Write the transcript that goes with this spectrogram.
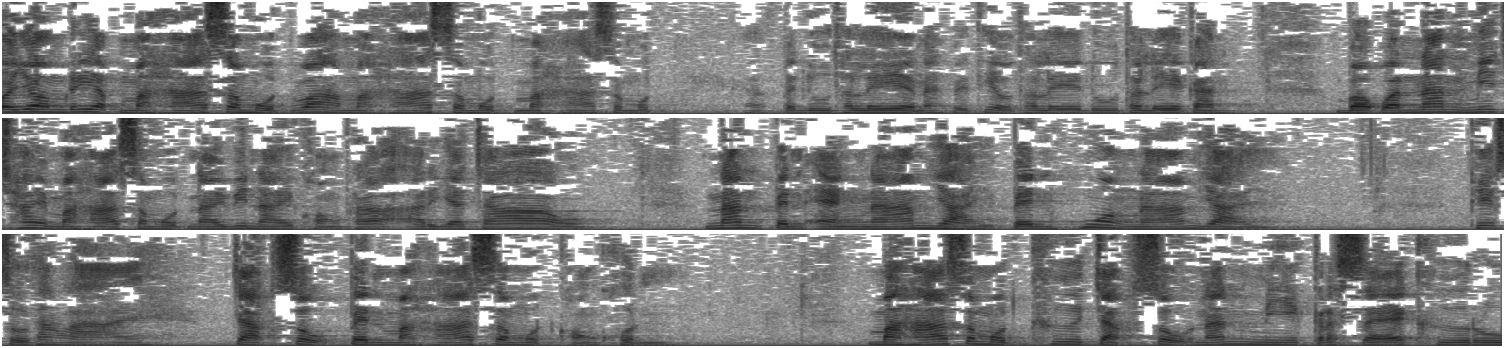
ก็ย่อมเรียกมหาสมุทรว่ามหาสมุทรมหาสมุทรไปดูทะเลนะไปเที่ยวทะเลดูทะเลกัน บอกว่านั่นไม่ใช่มหาสมุทรในวินัยของพระอริยเจ้า นั่นเป็นแอ่งน้ำใหญ่ เป็นห่วงน้ำใหญ่ภิกษุทั้งหลายจักสุเป็นมหาสมุทรของคน มหาสมุทรคือจักสุนั้นมีกระแสคือรู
